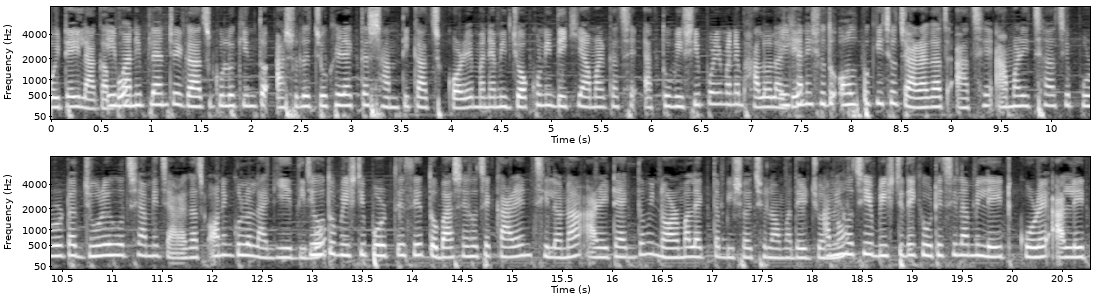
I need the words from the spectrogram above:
ওইটাই লাগাবো। এই মানি প্ল্যান্টের গাছগুলো কিন্তু আসলে চোখের একটা শান্তি কাজ করে মানে আমি যখনই দেখি আমার কাছে এত বেশি পরিমাণে ভালো লাগে। এখানে শুধু অল্প কিছু চারা গাছ আছে আমার ইচ্ছা আছে পুরোটা জুড়ে হচ্ছে আমি চারা গাছ অনেকগুলো লাগিয়ে দিব। যেহেতু বৃষ্টি পড়তেছে তো বাসায় হচ্ছে কারেন্ট ছিল না আর এটা একদমই নর্মাল একটা বিষয় ছিল আমাদের জন্য। আমি হচ্ছে এই বৃষ্টি দেখে উঠেছিলাম আমি লেট করে আর লেট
